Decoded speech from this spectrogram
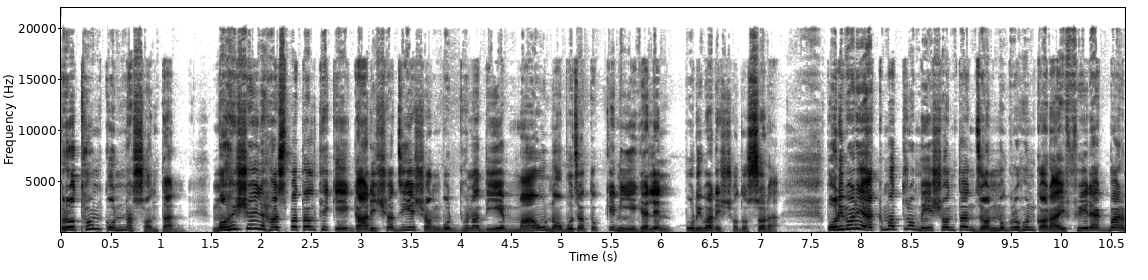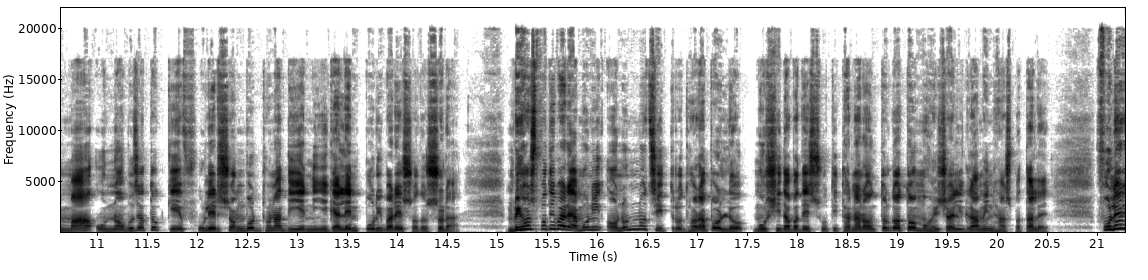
প্রথম কন্যা সন্তান। মহেশাইল হাসপাতাল থেকে গাড়ি সাজিয়ে সংবর্ধনা দিয়ে মা ও নবজাতককে নিয়ে গেলেন পরিবারের সদস্যরা। পরিবারে একমাত্র মেয়ে সন্তান জন্মগ্রহণ করায় ফের একবার মা ও নবজাতককে ফুলের সংবর্ধনা দিয়ে নিয়ে গেলেন পরিবারের সদস্যরা। বৃহস্পতিবার এমনই অনন্য চিত্র ধরা পড়ল মুর্শিদাবাদের সুতি থানার অন্তর্গত মহেশাইল গ্রামীণ হাসপাতালে। ফুলের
